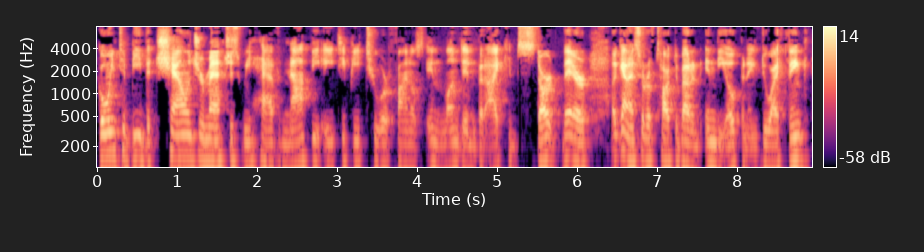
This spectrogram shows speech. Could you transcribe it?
going to be the challenger matches we have, not the ATP Tour Finals in London, but I can start there. Again, I sort of talked about it in the opening. Do I think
